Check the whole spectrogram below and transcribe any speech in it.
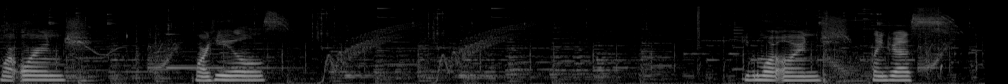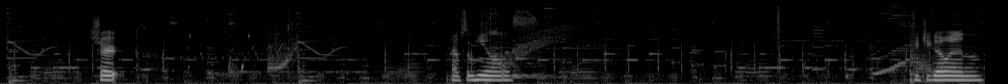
More orange. More heels. Even more orange. Plain dress. Shirt. Have some heels. Get you going.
